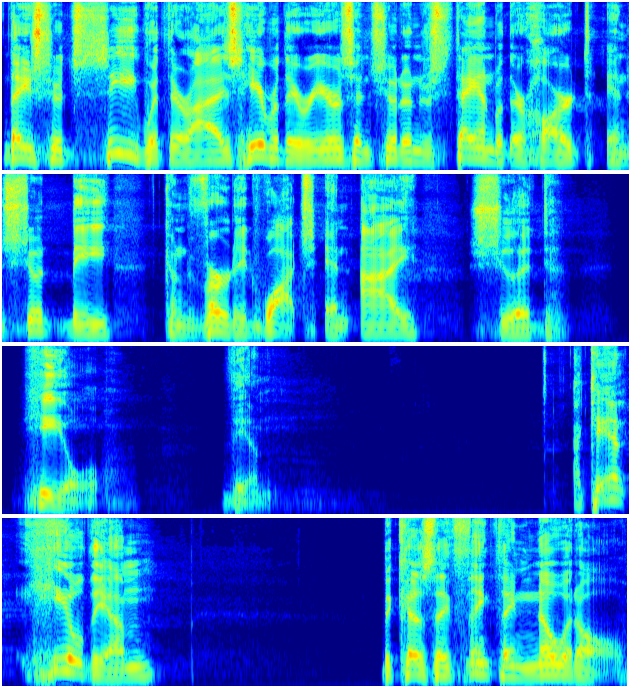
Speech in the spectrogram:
they should see with their eyes, hear with their ears, and should understand with their heart, and should be converted. Watch, and I should heal them. I can't heal them because they think they know it all.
